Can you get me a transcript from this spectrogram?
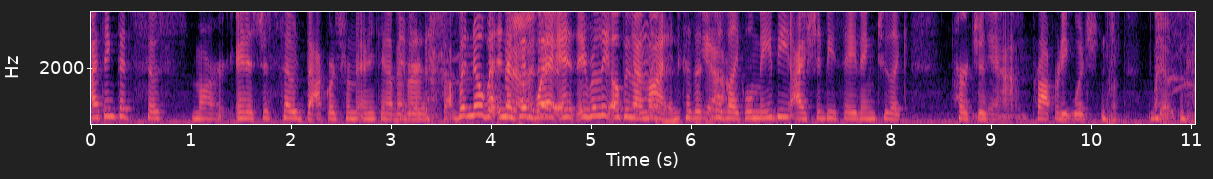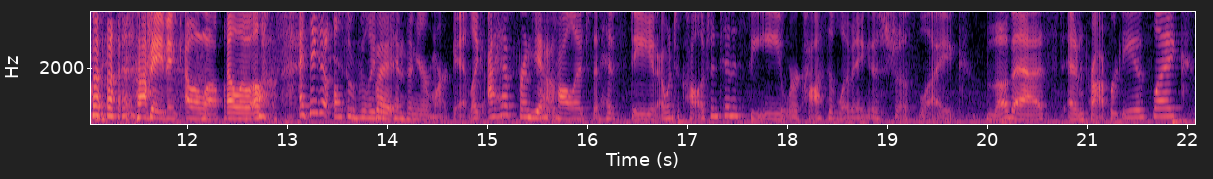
I think that's so smart, and it's just so backwards from anything I've ever is. thought. But no, but in a good it way. It, it really opened my It mind because it yeah. was like, well, maybe I should be saving to like purchase Yeah. property, which joke. Saving, lol. LOL. I think it also really But- depends on your market. Like I have friends Yeah. from college that have stayed. I went to college in Tennessee where cost of living is just like the best and property is like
